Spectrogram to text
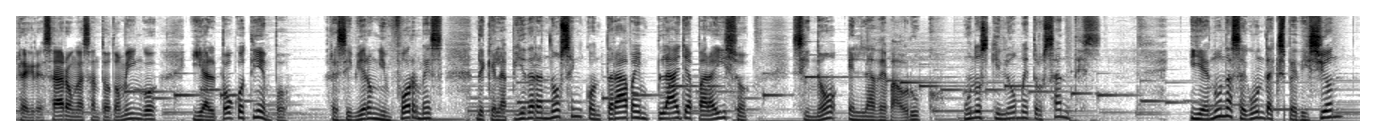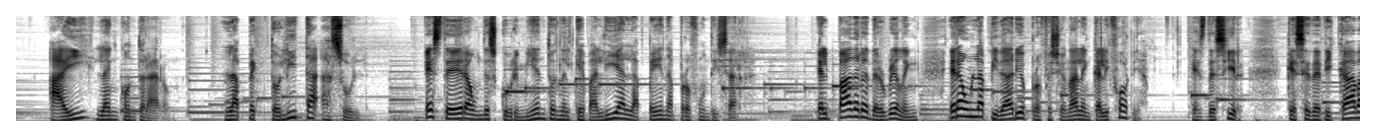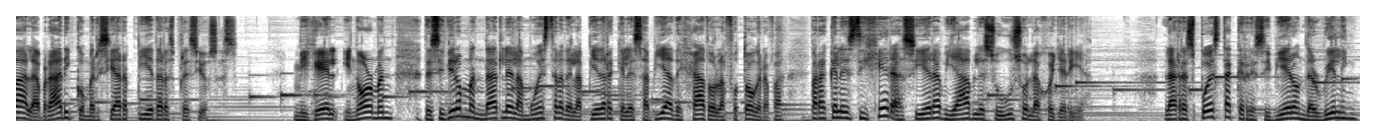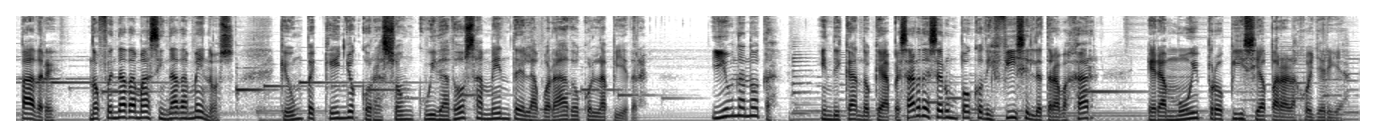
Regresaron a Santo Domingo y al poco tiempo recibieron informes de que la piedra no se encontraba en Playa Paraíso, sino en la de Bauruco, unos kilómetros antes. Y en una segunda expedición, ahí la encontraron, la pectolita azul. Este era un descubrimiento en el que valía la pena profundizar. El padre de Rilling era un lapidario profesional en California, es decir, que se dedicaba a labrar y comerciar piedras preciosas. Miguel y Norman decidieron mandarle la muestra de la piedra que les había dejado la fotógrafa para que les dijera si era viable su uso en la joyería. La respuesta que recibieron de Rilling padre no fue nada más y nada menos que un pequeño corazón cuidadosamente elaborado con la piedra. Y una nota, indicando que a pesar de ser un poco difícil de trabajar, era muy propicia para la joyería,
